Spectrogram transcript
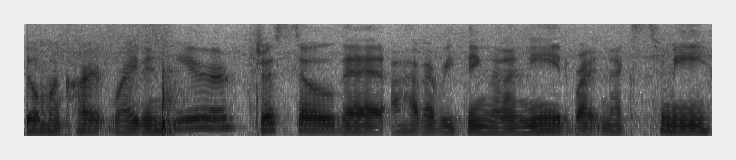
Fill my cart right in here just so that I have everything that I need right next to me.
